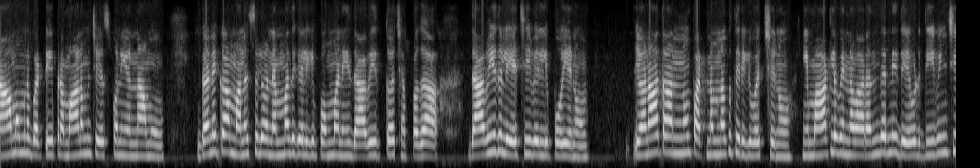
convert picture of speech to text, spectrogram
నామమును బట్టి ప్రమాణం చేసుకొని ఉన్నాము. గనుక మనసులో నెమ్మది కలిగి పొమ్మని దావీదుతో చెప్పగా దావీదు లేచి వెళ్ళిపోయెను. యోనాథాన్ను పట్నంనకు తిరిగి వచ్చెను. ఈ మాటలు విన్న వారందరినీ దేవుడు దీవించి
